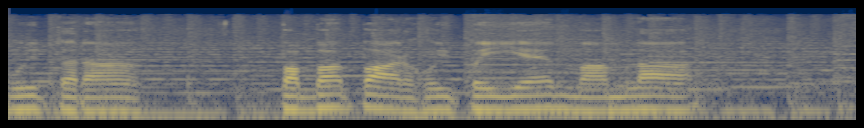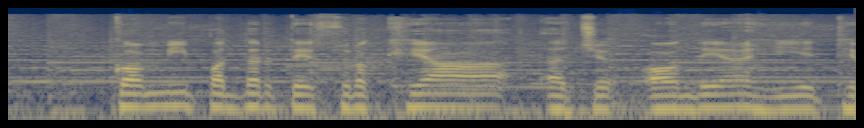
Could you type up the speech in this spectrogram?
ਪੂਰੀ ਤਰ੍ਹਾਂ ਪੱਬਾਂ ਭਾਰ ਹੋਈ ਪਈ ਹੈ। ਮਾਮਲਾ ਕੌਮੀ ਪੱਧਰ ਤੇ ਸੁਰੱਖਿਆ ਚ ਆਉਂਦਿਆਂ ਹੀ ਇੱਥੇ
